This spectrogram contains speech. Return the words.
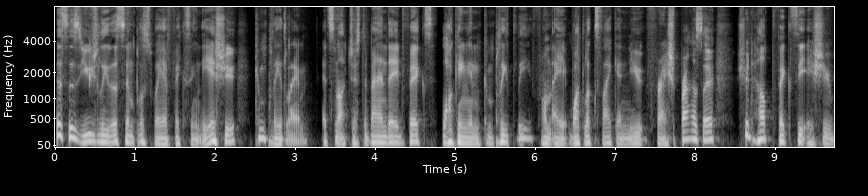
this is usually the simplest way of fixing the issue completely. It's not just a band-aid fix. Logging in completely from a what looks like a new fresh browser should help fix the issue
